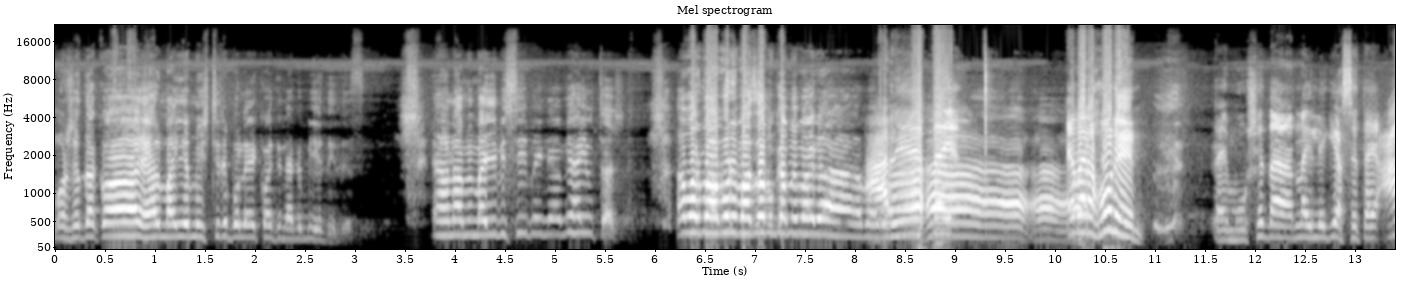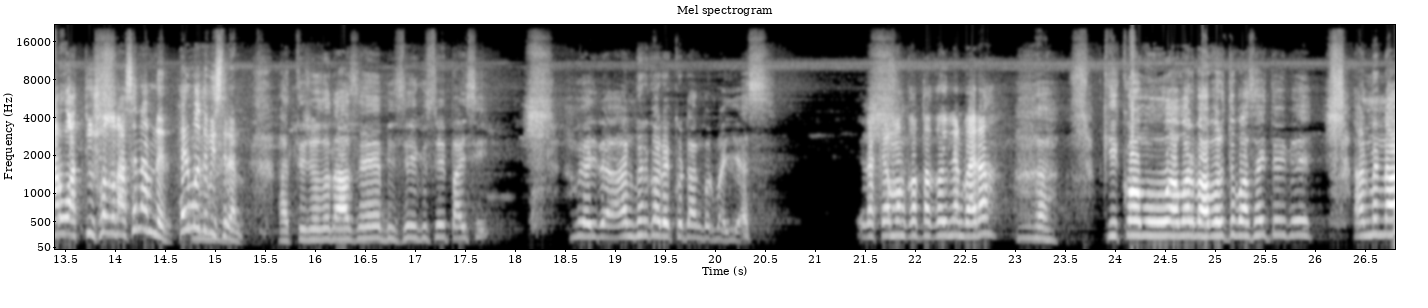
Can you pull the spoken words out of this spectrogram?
মর্ষেদা কয় হ্যাঁ মাইয়ে মিষ্টিরে বলে কয়দিন আগে বিয়ে দিয়ে দিয়েছে। এখন আমি মাইয়ে বেশি পাই না আমি হাই উতাস। আমার বাবরে বাঁচাবো কামে ভাইরা? আরে এবার হরেন তাই মোর্শেদা নাই লেগে আছে তাই আরও আত্মীয় স্বজন আছে না আপনার? এর মধ্যে বিছিলেন আত্মীয় স্বজন আছে বিছিয়ে গুছিয়ে পাইছি। আনভের করে একটু ডাঙ্গর মাইয়াস এটা কেমন কথা কইলেন ভাইরা? কি কমু আমার বাবার তো বাঁচাইতে হইবে। আনবে না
